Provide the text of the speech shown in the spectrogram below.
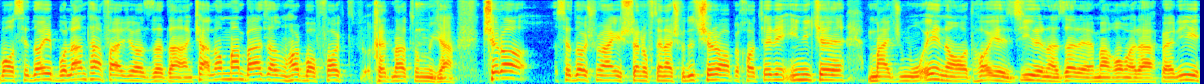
با صدای بلند هم فریاد زدن که الان من بعض از اونها با فاکت خدمتون میگم. چرا صداشون اگه شنفته نشده چرا؟ به خاطر اینی که مجموعه نهادهای زیر نظر مقام رهبری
